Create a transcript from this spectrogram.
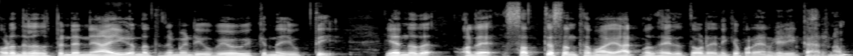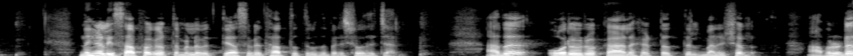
അവരുടെ നിലനിൽപ്പിന്റെ ന്യായീകരണത്തിനും വേണ്ടി ഉപയോഗിക്കുന്ന യുക്തി എന്നത് വളരെ സത്യസന്ധമായ ആത്മധൈര്യത്തോടെ എനിക്ക് പറയാൻ കഴിയും. കാരണം നിങ്ങൾ ഈ സഭകൾ തമ്മിലുള്ള വ്യത്യാസം യഥാർത്ഥത്തിൽ ഒന്ന് പരിശോധിച്ചാൽ അത് ഓരോരോ കാലഘട്ടത്തിൽ മനുഷ്യർ അവരുടെ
